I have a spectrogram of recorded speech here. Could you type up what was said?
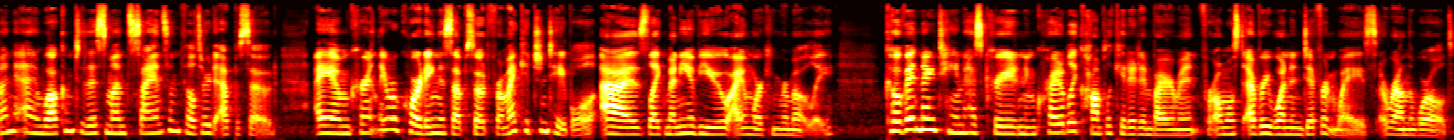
everyone, and welcome to this month's Science Unfiltered episode. I am currently recording this episode from my kitchen table, as, like many of you, I am working remotely. COVID 19 has created an incredibly complicated environment for almost everyone in different ways around the world.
